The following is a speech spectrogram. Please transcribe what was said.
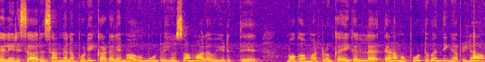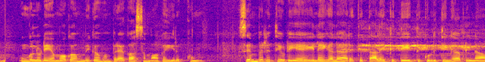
வெளிரி சாறு சந்தனப்பொடி கடலை மாவு மூன்றையும் சம அளவு எடுத்து முகம் மற்றும் கைகளில் தினமும் போட்டு வந்தீங்க அப்படின்னா உங்களுடைய முகம் மிகவும் பிரகாசமாக இருக்கும். செம்பருத்தியுடைய இலைகளை அரைத்து தலைக்கு தேய்த்து குளித்தீங்க அப்படின்னா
